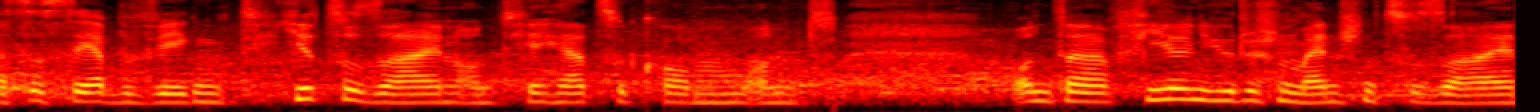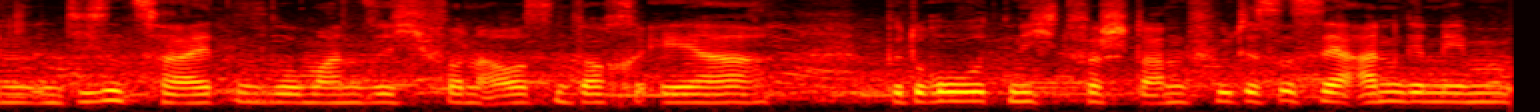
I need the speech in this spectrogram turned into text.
Es ist sehr bewegend, hier zu sein und hierher zu kommen und unter vielen jüdischen Menschen zu sein, in diesen Zeiten, wo man sich von außen doch eher bedroht, nicht verstanden fühlt. Es ist sehr angenehm,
